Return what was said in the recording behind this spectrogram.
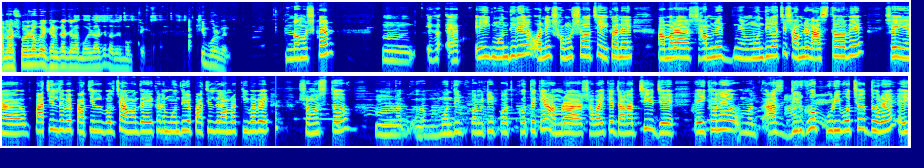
আমরা শুনে নেব এখানকার যারা মহিলা আছে, তাদের মুখ থেকে। কি বলবেন? নমস্কার। এই মন্দিরে অনেক সমস্যা আছে। এখানে আমরা সামনে, মন্দির আছে, সামনে রাস্তা হবে। সেই পাঁচিল দেবে, পাঁচিল বলছে আমাদের এখানে মন্দিরে পাঁচিল দিলে আমরা কীভাবে সমস্ত মন্দির কমিটির পক্ষ থেকে আমরা সবাইকে জানাচ্ছি যে এইখানে আজ দীর্ঘ কুড়ি বছর ধরে এই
